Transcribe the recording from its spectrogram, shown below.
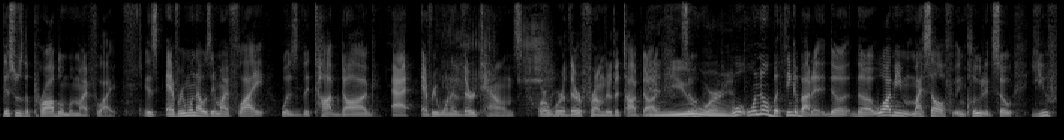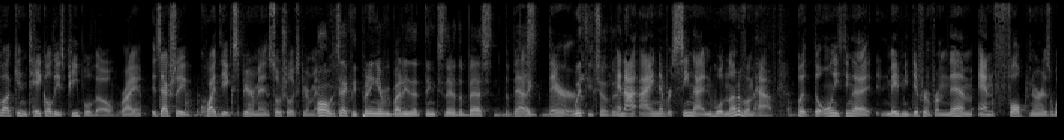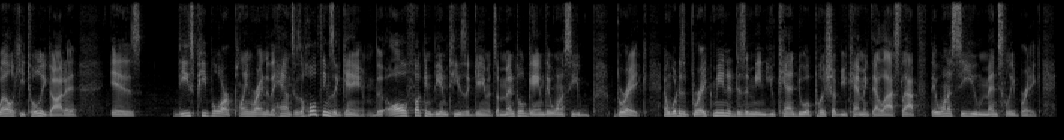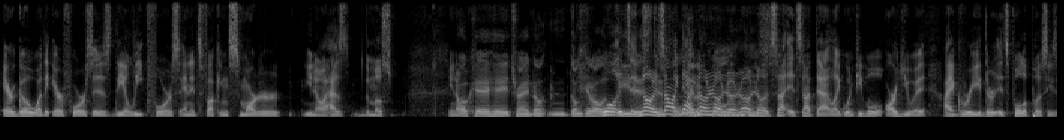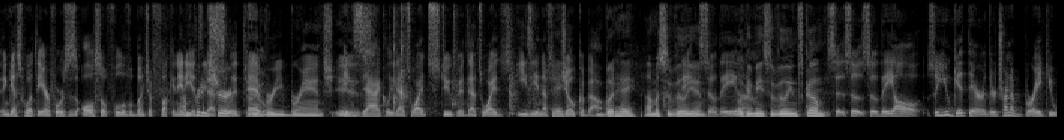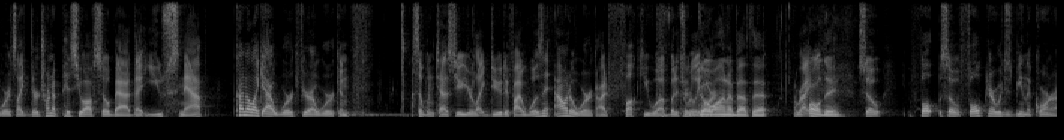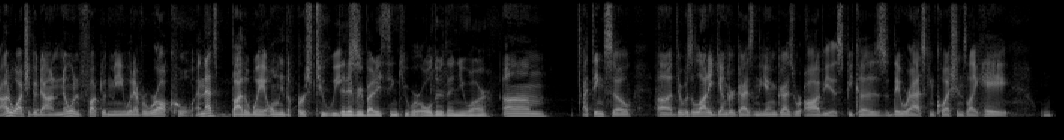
This was the problem with my flight. Is everyone that was in my flight was the top dog at every one of their towns or where they're from, they're the top dog. And you weren't. Well, well, no, but think about it. The the well, I mean myself included. So you fucking take all these people though, right? It's actually quite the experiment, social experiment. Oh, exactly. Putting everybody that thinks they're the best, the best like, there with each other. And I, I never seen that. And well, none of them have. But the only thing that made me different from them and Faulkner as well, he totally got it, is these people are playing right into the hands because the whole thing's a game. The, all fucking BMT is a game. It's a mental game. They want to see you break. And what does break mean? It doesn't mean you can't do a push up, you can't make that last lap. They want to see you mentally break. Ergo, why the Air Force is the elite force and it's fucking smarter, you know, has the most. You know, okay, hey, try don't don't get all. well, it's no, it's not like that. No, no, no, no, no. It's not. It's not that. Like when people argue it, I agree. There, it's full of pussies. And guess what? The Air Force is also full of a bunch of fucking idiots I'm pretty that sure slid through. every branch is exactly. That's why it's stupid. That's why it's easy enough to Hey, joke about. But hey, I'm a civilian. so they, look uh, at me, civilian scum. so, so, so they all. So you get there. They're trying to break you. Where it's like they're trying to piss you off so bad that you snap. Kind of like at work. If you're at work and someone tests you, you're like, dude, if I wasn't out of work, I'd fuck you up. But it's really Go hard. on about that Right. all day. So, so Faulkner would just be in the corner. I'd watch it go down. No one fucked with me. Whatever. We're all cool. And that's, by the way, only the first two weeks. Did everybody think you were older than you are? Um, I think so. Uh, there was a lot of younger guys, and the younger guys were obvious because they were asking questions like, "Hey."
